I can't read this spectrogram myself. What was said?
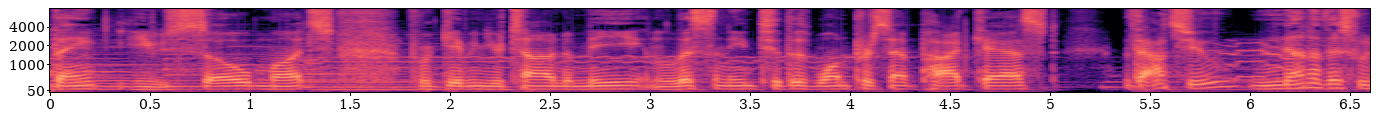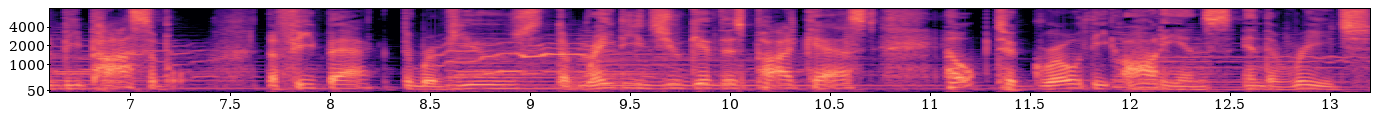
Thank you so much for giving your time to me and listening to the 1% podcast. Without you, none of this would be possible. The feedback, the reviews, the ratings you give this podcast help to grow the audience and the reach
